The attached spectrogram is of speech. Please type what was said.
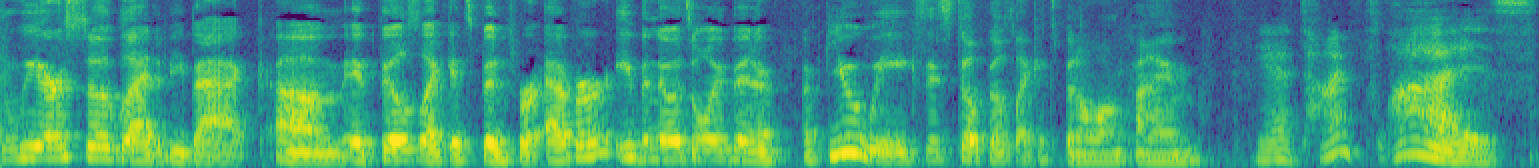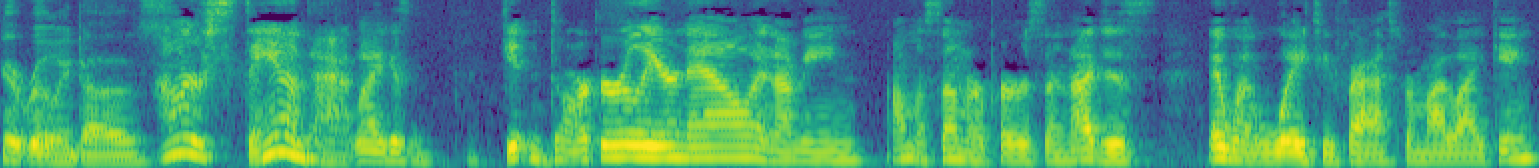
and we are so glad to be back. Um, it feels like it's been forever, even though it's only been a, a few weeks. It still feels like it's been a long time. Yeah, time flies. It really does. I understand that. Like, it's getting dark earlier now, and I mean, I'm a summer person. I just, it went way too fast for my liking.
